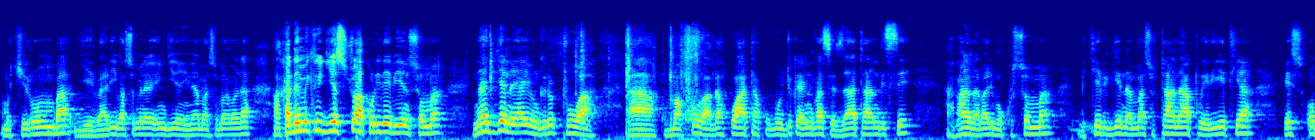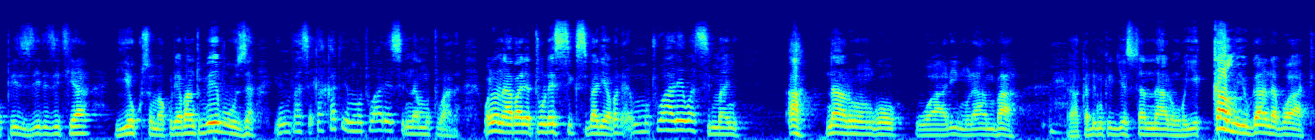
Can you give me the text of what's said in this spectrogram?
mu kirumba gye bali basomerayo engineering n'amasomo amalala. Academic registrar akulira ebyensoma najja naye ayongere otuwa uh, ku makulu agakwata ku gunjukira univesity zatandise abaana bali mu kusoma biki ebigenda maaso tanapu eri etya sop ziri zitya ye okusoma kuli. Abantu bebuuza univesity kakati mutwale sinamutwala waliwo n'abali atula 6 bali abaga, mutwalewa simanyi. Ah nalongo wali mulamba. Academic register nalongo yekka mu uganda bwati.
